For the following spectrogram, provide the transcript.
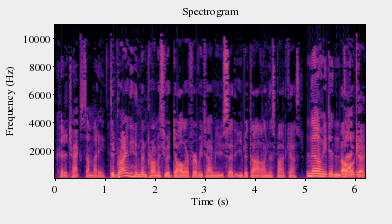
could attract somebody. Did Brian Hinman promise you a dollar for every time you said EBITDA on this podcast? No, he didn't. Oh, Uh, okay.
